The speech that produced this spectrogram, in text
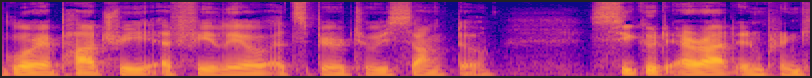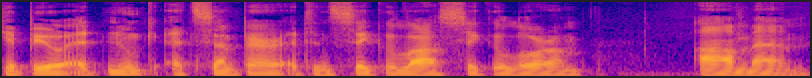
Gloria Patri et Filio et Spiritui Sancto, sicut erat in principio et nunc et semper et in saecula saeculorum. Amen.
